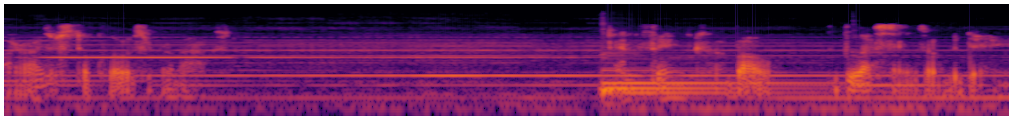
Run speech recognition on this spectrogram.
while your eyes are still closed and relaxed. About the blessings of the day.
